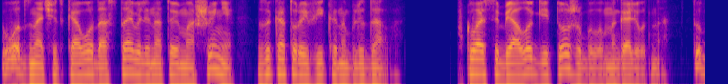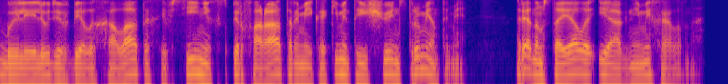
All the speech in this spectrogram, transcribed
Вот, значит, кого доставили на той машине, за которой Вика наблюдала. В классе биологии тоже было многолюдно. Тут были и люди в белых халатах, и в синих, с перфораторами и какими-то еще инструментами. Рядом стояла и Агния Михайловна.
